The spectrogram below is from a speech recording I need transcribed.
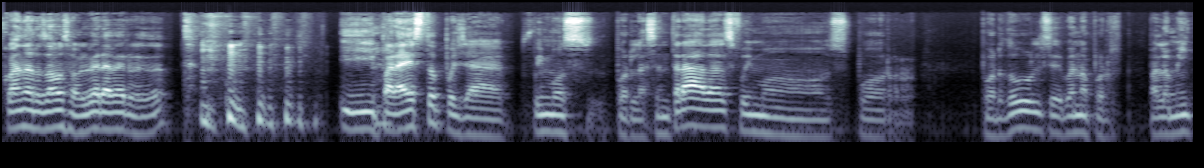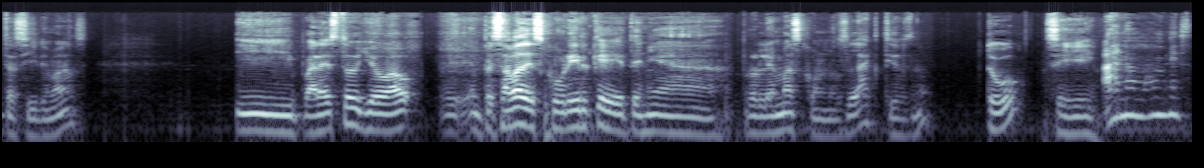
cuándo nos vamos a volver a ver, ¿verdad? Y para esto, pues ya fuimos por las entradas, fuimos por, por dulce, bueno, por palomitas y demás. Y para esto yo eh, empezaba a descubrir que tenía problemas con los lácteos, ¿no? ¿Tú? Sí. Ah, no mames.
